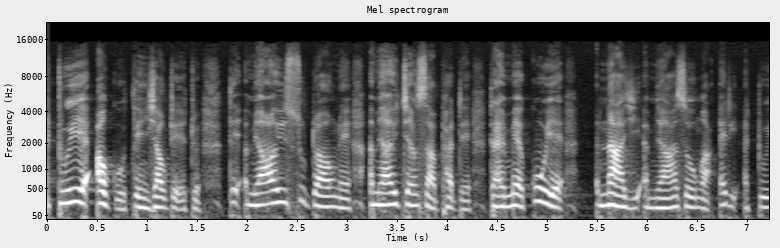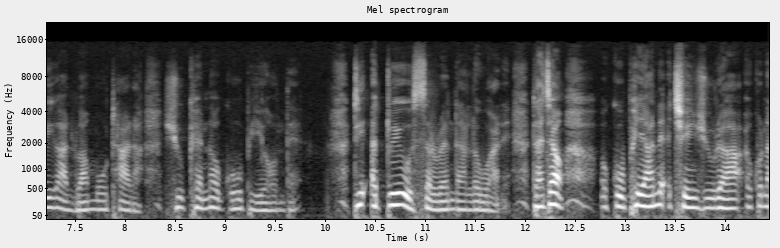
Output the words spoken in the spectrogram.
အတွေးရဲ့အောက်ကိုသင်ရောက်တဲ့အတွက်သင်အများကြီးဆူတောင်းတယ်အများကြီးစံစာဖတ်တယ်ဒါပေမဲ့ကိုယ့်ရဲ့အနာကြီးအများဆုံးကအဲ့ဒီအတွေးကလွှမ်းမိုးထားတာ you cannot go beyond that ဒီအတွေးကို surrender လုပ်ရတယ်။ဒါကြောင့်ကိုဖះနဲ့အချိန်ယူတာခုန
